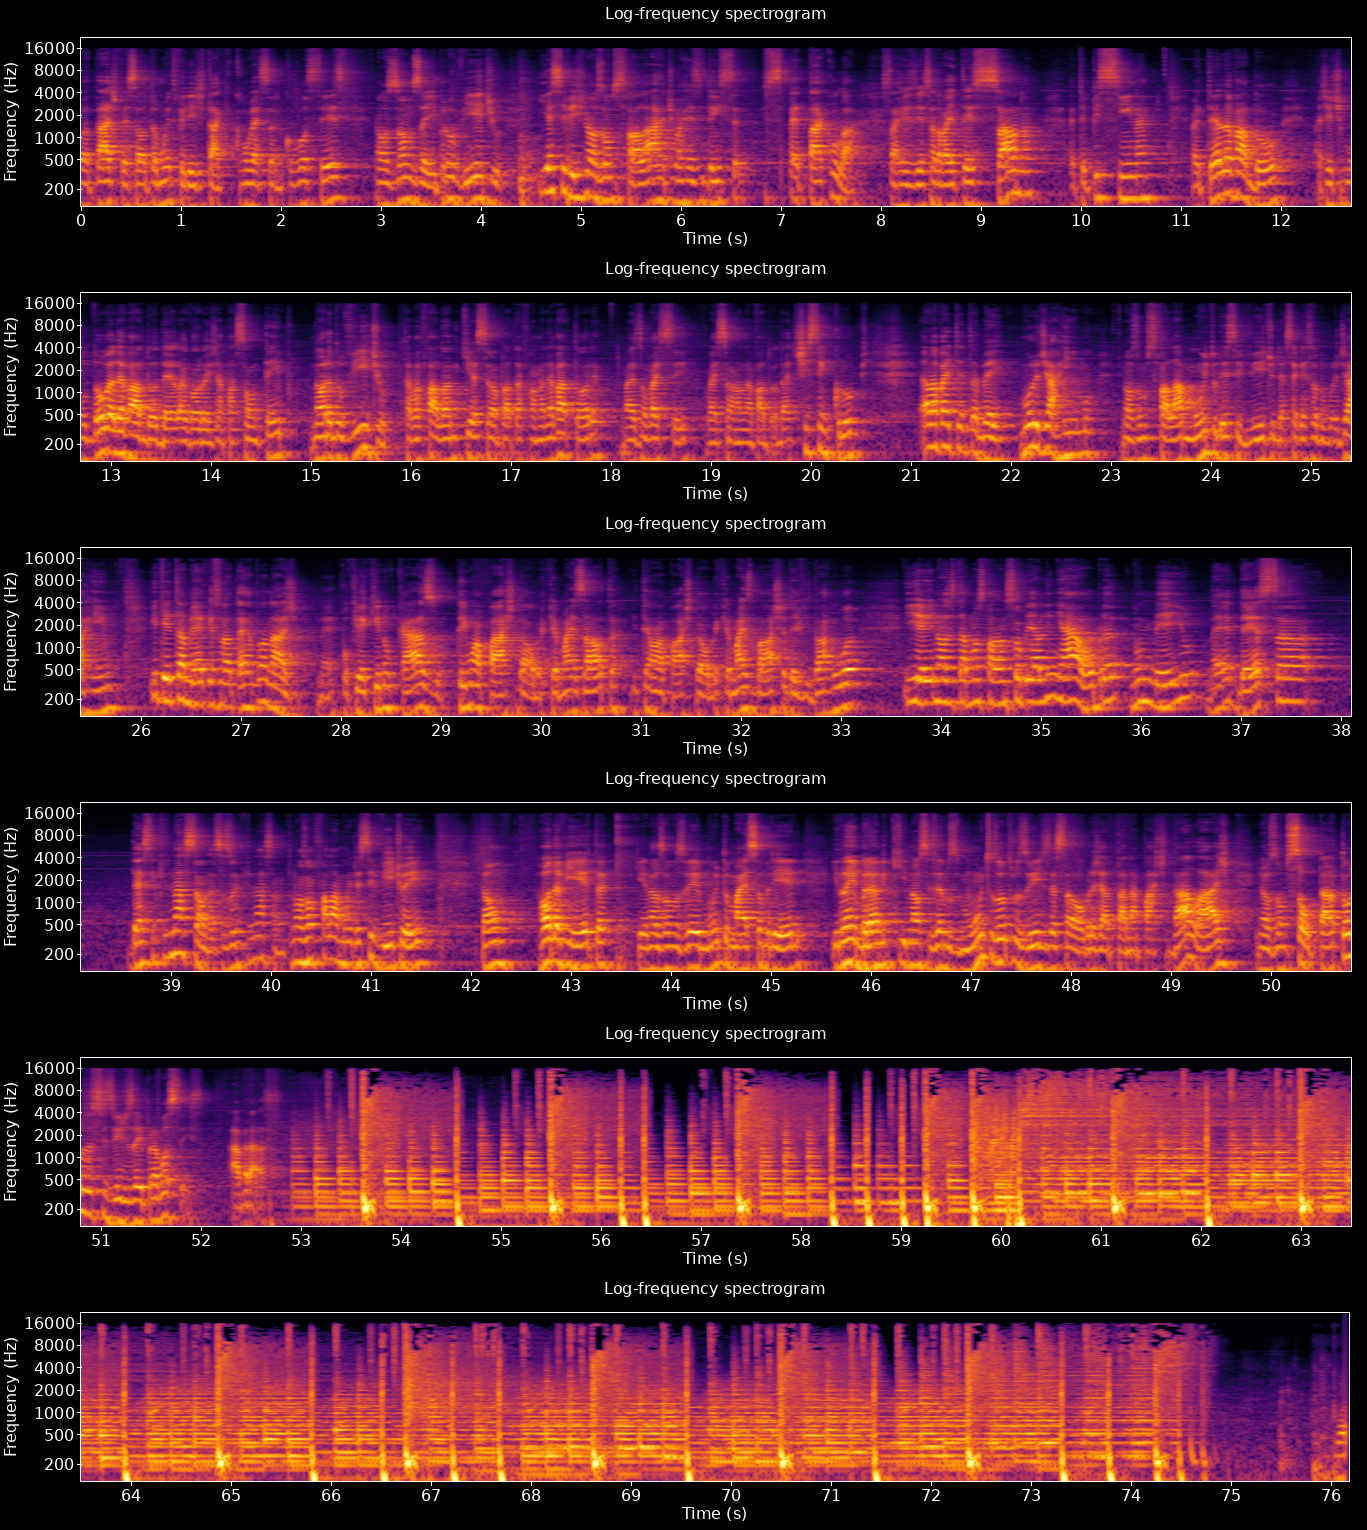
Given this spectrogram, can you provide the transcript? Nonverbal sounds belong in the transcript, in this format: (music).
Boa tarde, pessoal. Estou muito feliz de estar aqui conversando com vocês. Nós vamos aí para o vídeo e esse vídeo nós vamos falar de uma residência espetacular. Essa residência ela vai ter sauna, vai ter piscina, vai ter elevador. A gente mudou o elevador dela agora, já passou um tempo. Na hora do vídeo, estava falando que ia ser uma plataforma elevatória, mas não vai ser. Vai ser um elevador da ThyssenKrupp. Ela vai ter também muro de arrimo, nós vamos falar muito desse vídeo, dessa questão do muro de arrimo, e tem também a questão da terraplanagem, né? Porque aqui no caso tem uma parte da obra que é mais alta e tem uma parte da obra que é mais baixa devido à rua, e aí nós estávamos falando sobre alinhar a obra no meio né, dessa, dessa inclinação, dessas inclinações. Então nós vamos falar muito desse vídeo aí. Então roda a vinheta, que nós vamos ver muito mais sobre ele. E lembrando que nós fizemos muitos outros vídeos, essa obra já está na parte da laje, e nós vamos soltar todos esses vídeos aí para vocês. Abraço!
